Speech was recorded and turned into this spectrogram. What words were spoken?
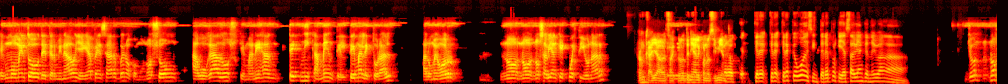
en un momento determinado llegué a pensar, bueno, como no son abogados que manejan técnicamente el tema electoral, a lo mejor no, no, no sabían qué cuestionar. Estaban callados, exacto, no tenían el conocimiento. Pero, ¿crees que hubo desinterés porque ya sabían que no iban a...? Yo no,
